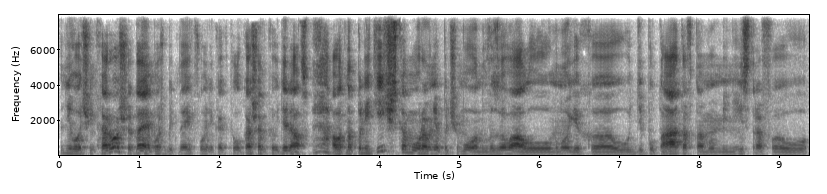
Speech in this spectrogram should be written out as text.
не очень хорошие, да, и может быть на их фоне как-то Лукашенко выделялся. А вот на политическом уровне, почему он вызывал у многих, э, у депутатов, там, у министров, у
